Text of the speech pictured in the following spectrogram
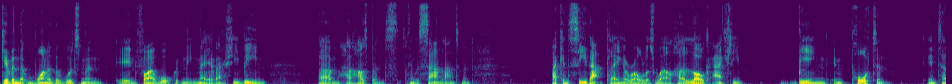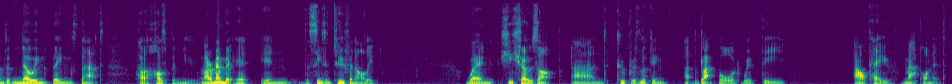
given that one of the woodsmen in Fire Walk with Me may have actually been um, her husband, I think it was Sam Lanterman, I can see that playing a role as well. Her log actually being important in terms of knowing things that her husband knew. And I remember it in the season two finale when she shows up and Cooper is looking at the blackboard with the Owl Cave map on it.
